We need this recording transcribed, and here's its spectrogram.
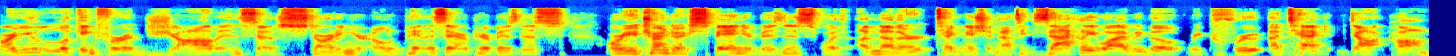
Are you looking for a job instead of starting your own paintless dent repair business? Or are you trying to expand your business with another technician? That's exactly why we built recruitattech.com.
